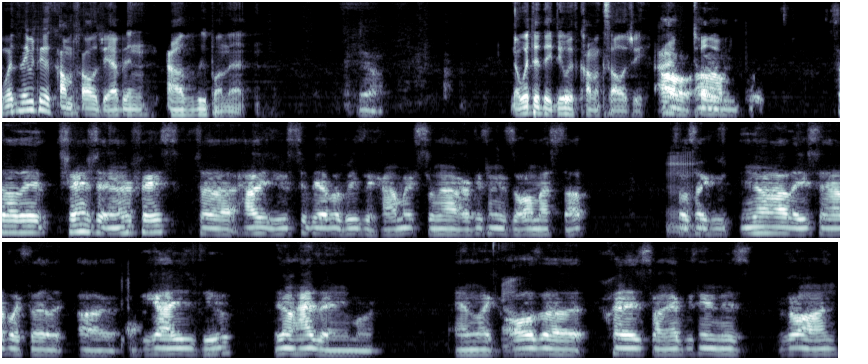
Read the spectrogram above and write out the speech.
What did they do with Comixology? I've been out of the loop on that. Yeah. No, what did they do with Comixology? Oh, totally... um, so they changed the interface to how you used to be able to read the comics. So now everything is all messed up. Mm. So it's mm. like you know how they used to have like the uh, guided view. They don't have that anymore, and like oh. all the credits on everything is gone.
